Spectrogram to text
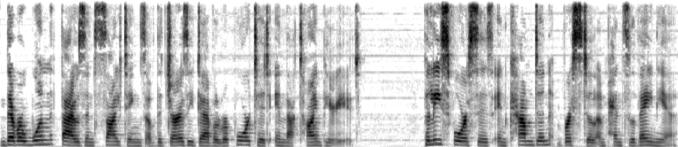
there were 1,000 sightings of the Jersey Devil reported in that time period. Police forces in Camden, Bristol, and Pennsylvania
